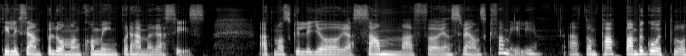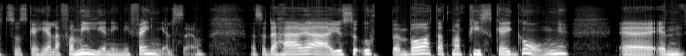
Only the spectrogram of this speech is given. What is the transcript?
till exempel om man kommer in på det här med rasism, att man skulle göra samma för en svensk familj. Att om pappan begår ett brott så ska hela familjen in i fängelse. Alltså det här är ju så uppenbart att man piskar igång eh, en,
